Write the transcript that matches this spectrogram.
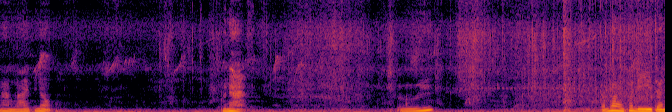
งามหลายพี่น้องเพื่อนน่ะเอ้ย กำลังพอดีจัน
